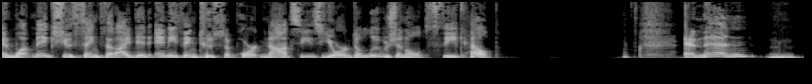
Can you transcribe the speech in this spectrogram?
and what makes you think that I did anything to support Nazis? You're delusional. Seek help. And then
